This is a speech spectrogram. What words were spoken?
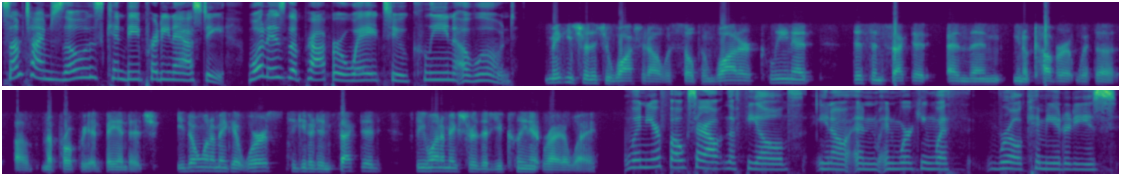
Sometimes those can be pretty nasty. What is the proper way to clean a wound? Making sure that you wash it out with soap and water, clean it, disinfect it, and then you know cover it with a, a, an appropriate bandage. You don't want to make it worse to get it infected, so you want to make sure that you clean it right away. When your folks are out in the field, you know, and, and working with rural communities,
